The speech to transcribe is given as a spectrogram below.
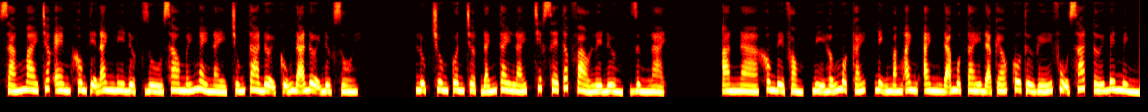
Sáng mai chắc em không tiện anh đi được dù sao mấy ngày này chúng ta đợi cũng đã đợi được rồi. Lục trung quân chợt đánh tay lái, chiếc xe tấp vào lề đường, dừng lại. Anna không đề phòng, bị hững một cái, định mắng anh, anh đã một tay đã kéo cô từ ghế phụ sát tới bên mình,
